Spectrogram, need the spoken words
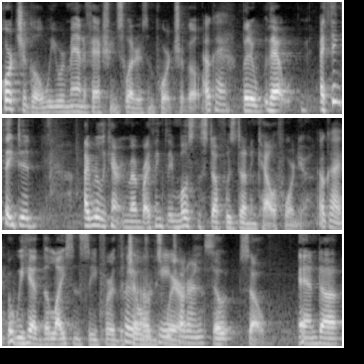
Portugal. We were manufacturing sweaters in Portugal. Okay. But it, that I think they did. I really can't remember. I think they, most of the stuff was done in California. Okay. But we had the licensee for the For the children's OP wear. children's. So, so, and uh,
